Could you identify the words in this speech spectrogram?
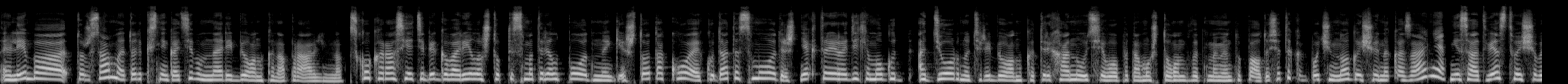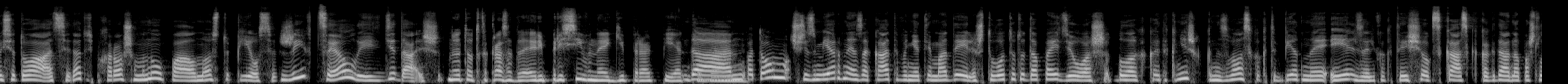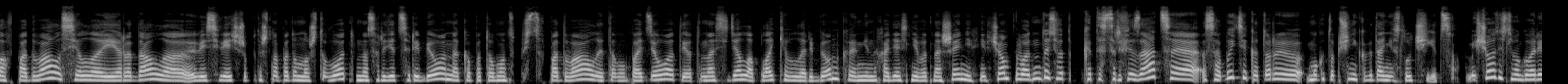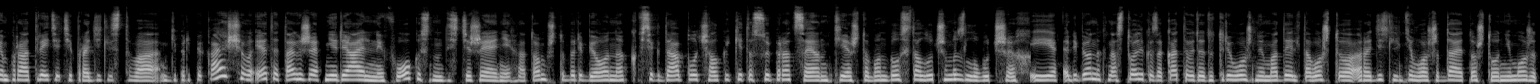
Либо то же самое, только с негативом на ребенка направлено. Сколько раз я тебе говорила, чтобы ты смотрел под ноги, что такое, куда ты смотришь. Некоторые родители могут отдернуть ребенка, тряхануть его, потому что он в этот момент упал. То есть это как бы очень много еще и наказания, не соответствует соответствующего ситуации, да, то есть по-хорошему, ну, упал, но оступился. Жив, цел, и иди дальше. Ну, это вот как раз это репрессивная гиперопека. Да, да. потом чрезмерное закатывание этой модели, что вот ты туда пойдешь. Была какая-то книжка, называлась как-то «Бедная Эльза» или как-то еще сказка, когда она пошла в подвал, села и рыдала весь вечер, потому что она подумала, что вот у нас родится ребенок, а потом он спустится в подвал и там упадет. И вот она сидела, оплакивала ребенка, не находясь ни в отношениях, ни в чем. Вот, ну, то есть вот катастрофизация событий, которые могут вообще никогда не случиться случиться. Еще если мы говорим про третий тип родительства гиперопекающего, это также нереальный фокус на достижениях, на том, чтобы ребенок всегда получал какие-то супероценки, чтобы он был всегда лучшим из лучших. И ребенок настолько закатывает эту тревожную модель того, что родитель от него ожидает то, что он не может.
